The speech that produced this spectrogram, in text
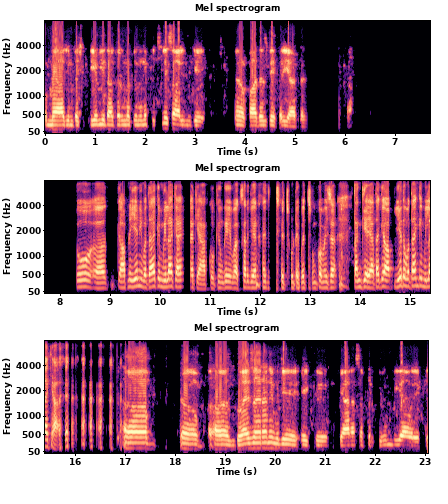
तो मैं आज उनका शुक्रिया भी अदा करूँगा कि उन्होंने पिछले साल मुझे फादर्स डे पर याद रखा। तो आपने ये नहीं बताया कि मिला क्या-क्या आपको? क्योंकि अक्सर जो है ना छोटे बच्चों को हमेशा तंग किया जाता है कि आप ये तो बताएँ कि मिला क्या? ज़हरा ने मुझे एक प्यारा-सा परफ्यूम दिया और एक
